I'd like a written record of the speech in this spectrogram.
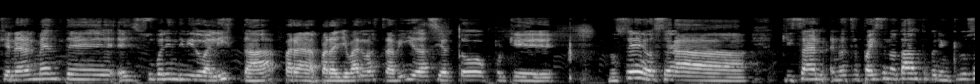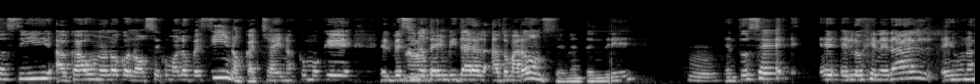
generalmente es súper individualista para, para llevar nuestra vida, ¿cierto? Porque, no sé, o sea, quizá en, en nuestros países no tanto, pero incluso así, acá uno no conoce como a los vecinos, ¿cachai? No es como que el vecino No. te va a invitar a, a tomar once, ¿me entendí? Mm. Entonces, en, en lo general, es una,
